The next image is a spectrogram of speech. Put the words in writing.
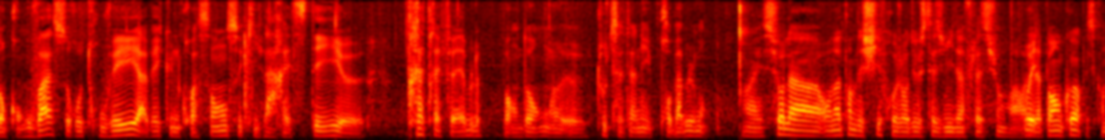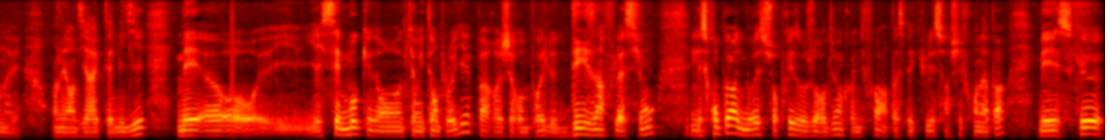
Donc, on va se retrouver avec une croissance qui va rester euh, très très faible pendant toute cette année, probablement sur la, on attend des chiffres aujourd'hui aux États-Unis d'inflation. Alors, il n'y a pas encore, parce qu'on est, on est en direct à midi, mais euh, il y a ces mots qui ont, été employés par Jérôme Powell, le désinflation. Mm. Est-ce qu'on peut avoir une mauvaise surprise aujourd'hui Encore une fois, on va pas spéculer sur un chiffre qu'on n'a pas, mais est-ce que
